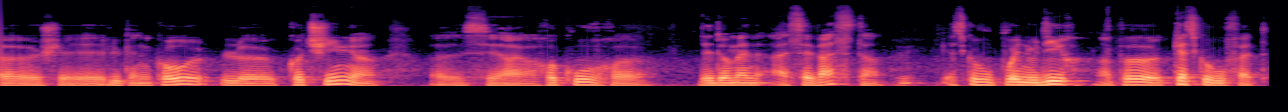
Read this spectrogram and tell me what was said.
euh, chez Luc Co? Le coaching, ça recouvre des domaines assez vastes. Est-ce que vous pouvez nous dire un peu qu'est-ce que vous faites?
